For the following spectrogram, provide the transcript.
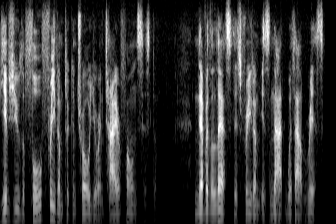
gives you the full freedom to control your entire phone system. Nevertheless, this freedom is not without risk.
